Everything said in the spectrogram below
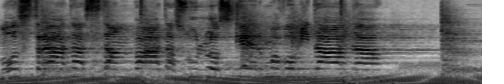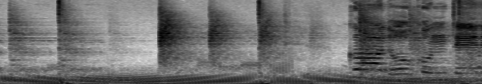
mostrata, stampata sullo schermo, vomitata. godo con te.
